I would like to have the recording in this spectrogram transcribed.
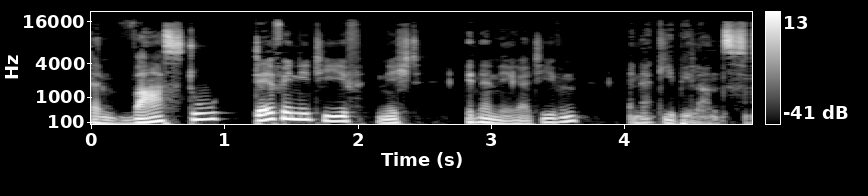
dann warst du definitiv nicht in der negativen Energiebilanz.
